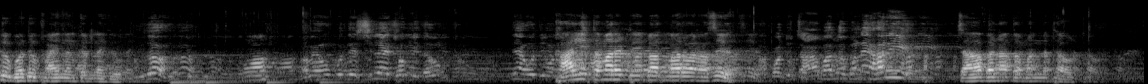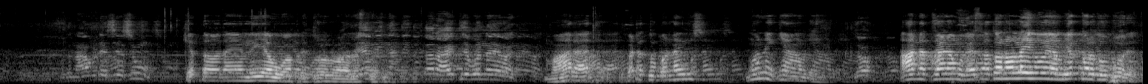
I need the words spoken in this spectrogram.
બધું બધું ફાઇનલ કરી નાખ્યું. હું? પોતે સિલાઈ દઉં. ખાલી તમારે બે ભાગ મારવાના છે. ચા બનાવતા મન નથી આવડતું. મારા બેટા તું બનાવીશ? મને ક્યાં આવડે? આ નથી જાણે હું વેચાતો ન લઈ હોય એમ એક કરતો ઊભો રહે.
